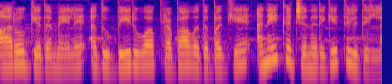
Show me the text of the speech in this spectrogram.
ಆರೋಗ್ಯದ ಮೇಲೆ ಅದು ಬೀರುವ ಪ್ರಭಾವದ ಬಗ್ಗೆ ಅನೇಕ ಜನರಿಗೆ ತಿಳಿದಿಲ್ಲ.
